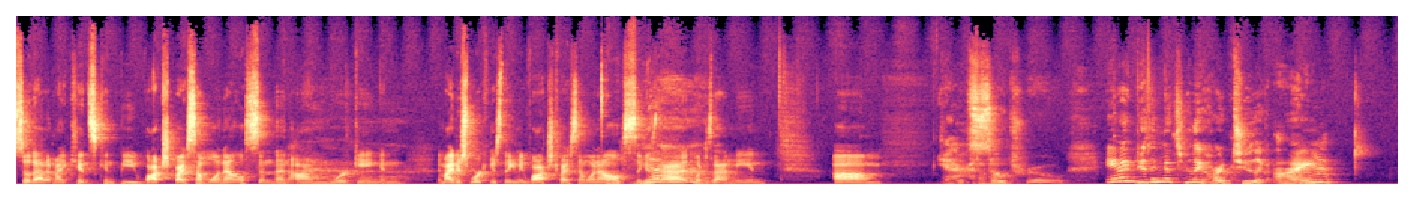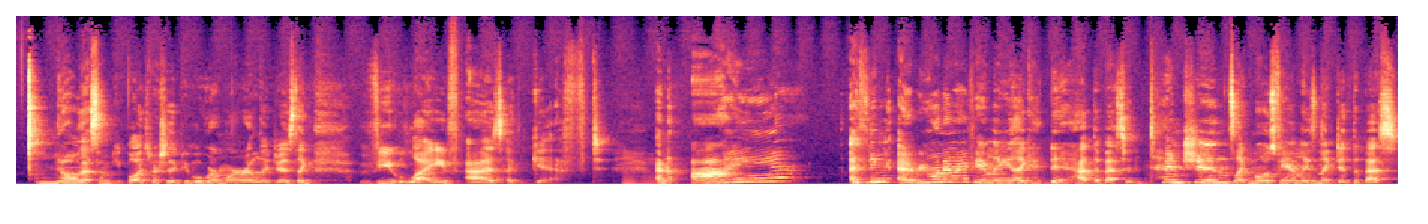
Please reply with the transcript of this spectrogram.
so that my kids can be watched by someone else and then I'm working and am I just working so they can be watched by someone else? Like is that what does that mean? Um yeah, I It's so know. true. And I do think it's really hard too. Like I'm know that some people, especially like people who are more religious, like view life as a gift. Mm-hmm. And I I think everyone in my family like had the best intentions, like most families, and like did the best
